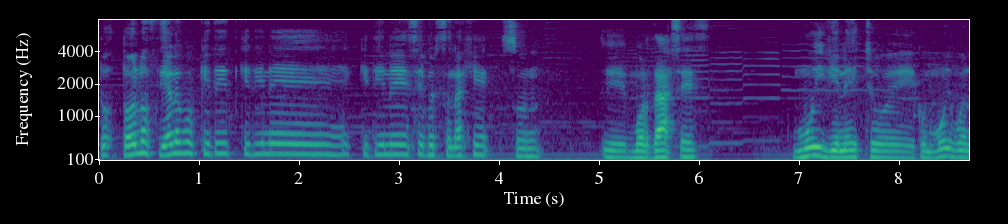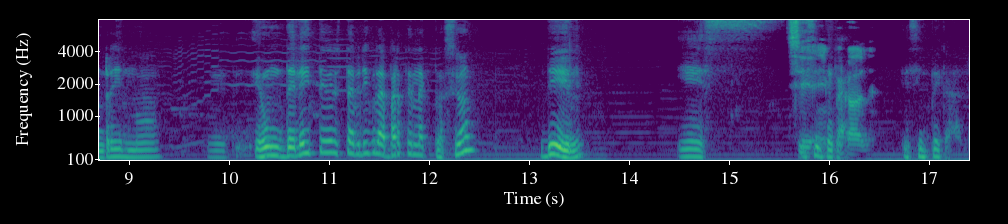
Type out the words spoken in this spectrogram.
todos los diálogos que, que, tiene, que tiene ese personaje son eh, mordaces, muy bien hechos, eh, con muy buen ritmo. Eh, es un deleite ver esta película, aparte de la actuación de él, es, es impecable. Es impecable.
